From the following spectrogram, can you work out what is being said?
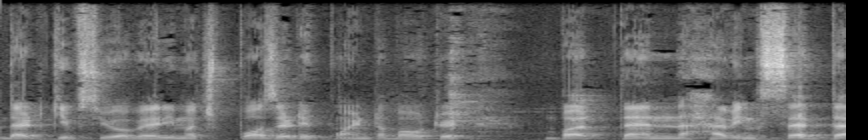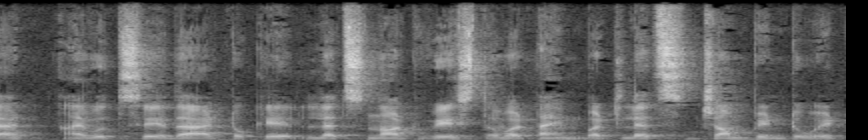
that gives you a very much positive point about it. But then having said that i would say that okay let's not waste our time but let's jump into it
